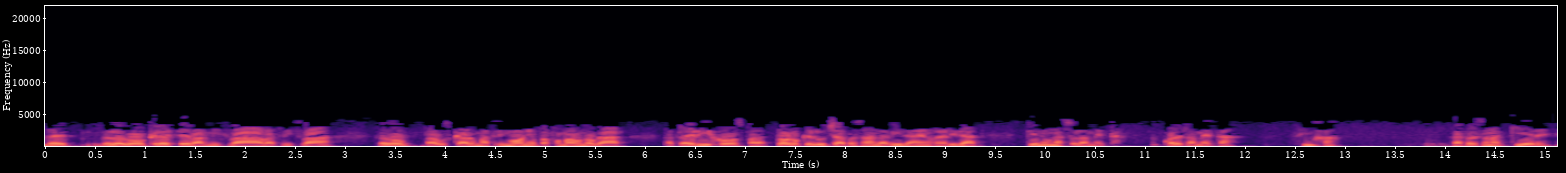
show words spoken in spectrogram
luego crece bar mitzvah, bat mitzvah. Luego para buscar un matrimonio, para formar un hogar, para traer hijos, para todo lo que lucha la persona en la vida en realidad tiene una sola meta. ¿Cuál es la meta? Simja. La persona quiere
